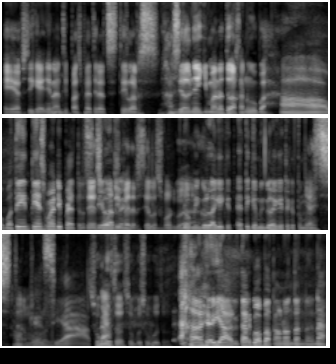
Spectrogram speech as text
AFC kayaknya nanti Hmm. pas Patriots Steelers hasilnya gimana tuh akan ngubah. Oh, berarti intinya semuanya di Patriots Jadi semua Steelers di ya. Patriots Steelers menurut gue. Dua minggu lagi, kita- eh tiga minggu lagi kita ketemu Yes, ya. Oke, mau- siap. Subuh Nah, tuh, subuh-subuh tuh. ya, ntar gue bakal nonton. tuh. Nah,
